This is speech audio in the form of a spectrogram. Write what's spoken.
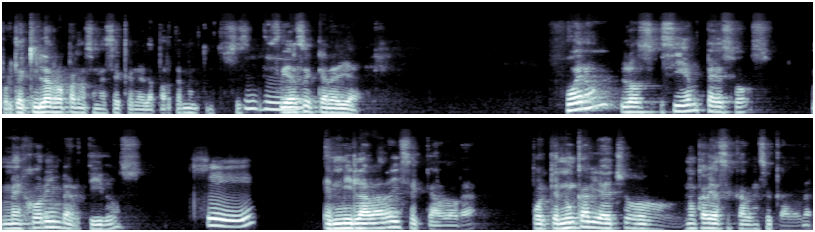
porque aquí la ropa no se me seca en el apartamento. Entonces fui a secar allá. Fueron los 100 pesos mejor invertidos Sí. en mi lavada y secadora, porque nunca había hecho, nunca había secado en secadora.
